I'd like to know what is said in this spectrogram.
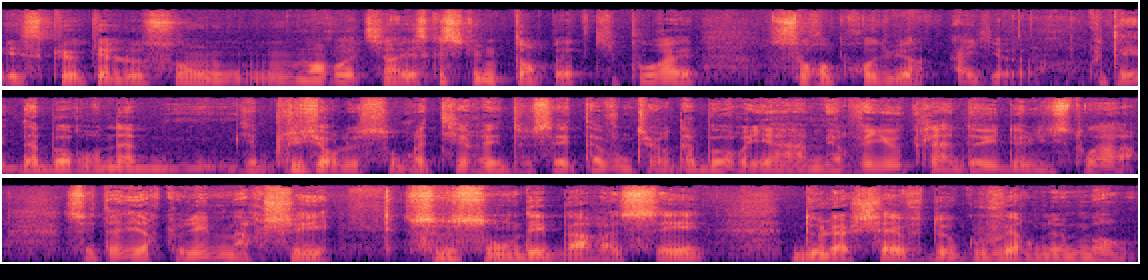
Est-ce que quelle leçon on en retient? Est-ce que c'est une tempête qui pourrait se reproduire ailleurs? Écoutez, d'abord, on a, il y a plusieurs leçons à tirer de cette aventure. D'abord, il y a un merveilleux clin d'œil de l'histoire, c'est-à-dire que les marchés se sont débarrassés de la chef de gouvernement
